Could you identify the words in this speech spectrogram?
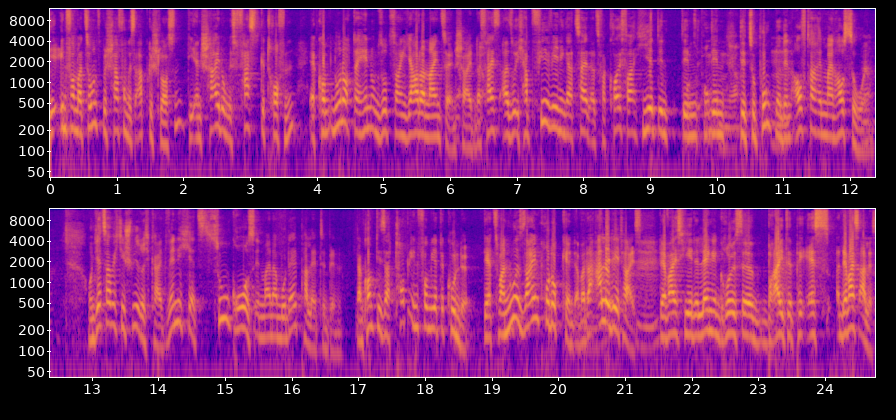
Die Informationsbeschaffung ist abgeschlossen, die Entscheidung ist fast getroffen. Er kommt nur noch dahin, um sozusagen Ja oder Nein zu entscheiden. Das heißt also, ich habe viel weniger Zeit als Verkäufer, hier den, den, zu punkten, den, ja. Mhm. den zu punkten und den Auftrag in mein Haus zu holen. Und jetzt habe ich die Schwierigkeit, wenn ich jetzt zu groß in meiner Modellpalette bin, dann kommt dieser top informierte Kunde, der zwar nur sein Produkt kennt, aber da alle Details, der weiß jede Länge, Größe, Breite, PS, der weiß alles.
